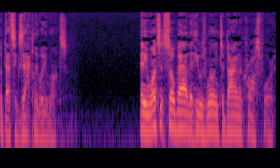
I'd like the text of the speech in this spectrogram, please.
But that's exactly what he wants. And he wants it so bad that he was willing to die on a cross for it.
